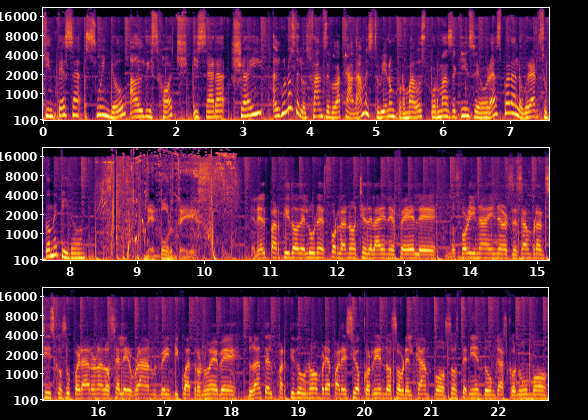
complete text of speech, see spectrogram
Quintessa Swindle, Aldis Hodge y Sarah Shai. Algunos de los fans de Black Adam estuvieron formados por más de 15 horas para lograr su cometido. Deportes. En el partido de lunes por la noche de la NFL, los 49ers de San Francisco superaron a los LA Rams 24-9. Durante el partido un hombre apareció corriendo sobre el campo sosteniendo un gas con humo.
